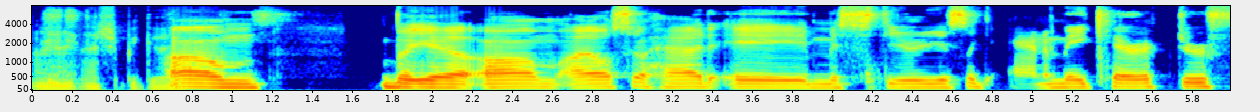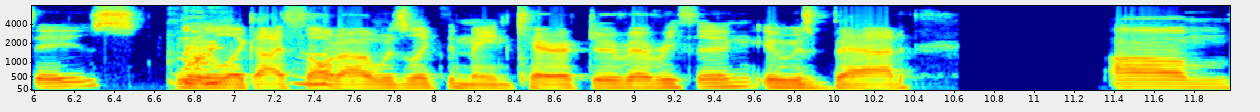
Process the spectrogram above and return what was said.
All right, that should be good. um, but yeah, um, I also had a mysterious like anime character phase where like I thought I was like the main character of everything. It was bad. Um,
